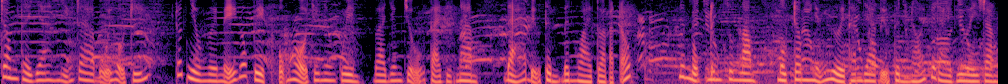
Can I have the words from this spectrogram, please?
Trong thời gian diễn ra buổi hội kiến, rất nhiều người Mỹ gốc Việt ủng hộ cho nhân quyền và dân chủ tại Việt Nam đã biểu tình bên ngoài tòa Bạch Ốc Linh mục Đinh Xuân Long, một trong những người tham gia biểu tình nói với đài VOA rằng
